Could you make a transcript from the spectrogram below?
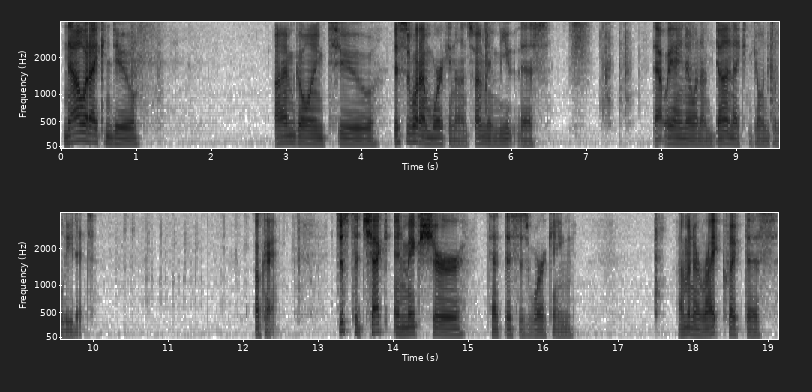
Now what I can do, I'm going to, this is what I'm working on, so I'm going to mute this. That way I know when I'm done, I can go and delete it. Okay, just to check and make sure that this is working, I'm going to right click this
